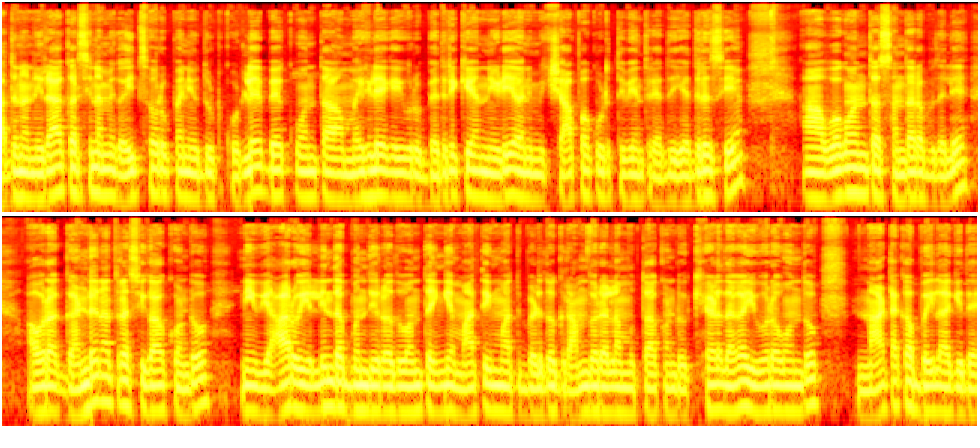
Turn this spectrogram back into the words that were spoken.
ಅದನ್ನು ನಿರಾಕರಿಸಿ ನಮಗೆ ಐದು ಸಾವಿರ ರೂಪಾಯಿ ನೀವು ದುಡ್ಡು ಕೊಡಲೇಬೇಕು ಅಂತ ಆ ಮಹಿಳೆಗೆ ಇವರು ಬೆದರಿಕೆಯನ್ನು ನೀಡಿ ನಿಮಗೆ ಶಾಪ ಕೊಡ್ತೀವಿ ಅಂತ ಎದ್, ಎದುರಿಸಿ ಹೋಗುವಂಥ ಸಂದರ್ಭದಲ್ಲಿ ಅವರ ಗಂಡನ ಹತ್ರ ಸಿಗಾಕೊಂಡು, ನೀವು ಯಾರು ಎಲ್ಲಿಂದ ಬಂದಿರೋದು? ಅಂತ ಹಿಂಗೆ ಮಾತಿಗೆ ಮಾತು ಬೆಳೆದು ಗ್ರಾಮದವರೆಲ್ಲ ಮುತ್ತಾಕೊಂಡು ಕೇಳಿದಾಗ ಇವರ ಒಂದು ನಾಟಕ ಬಯಲಾಗಿದೆ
